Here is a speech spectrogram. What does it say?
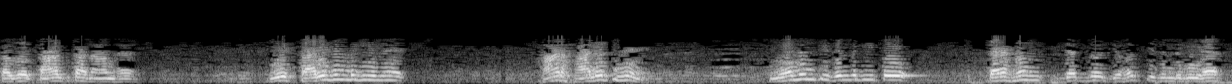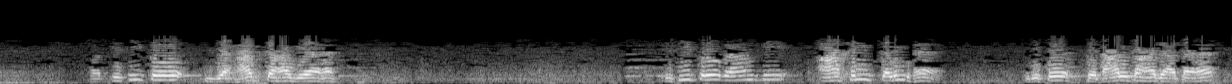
قز و تاج کا نام ہے۔ یہ ساری زندگی میں، ہر حالت میں مومن کی زندگی تو تہم جد و جہد کی زندگی ہے اور اسی کو جہاد کہا گیا ہے۔ اسی پروگرام کی آخری کڑی ہے، جسے قتال کہا جاتا ہے،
